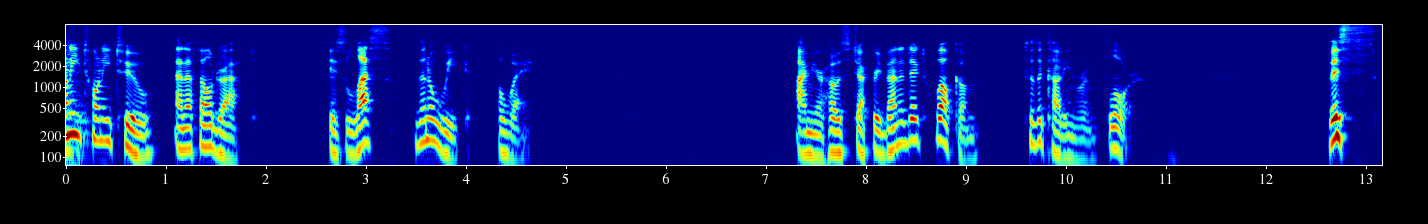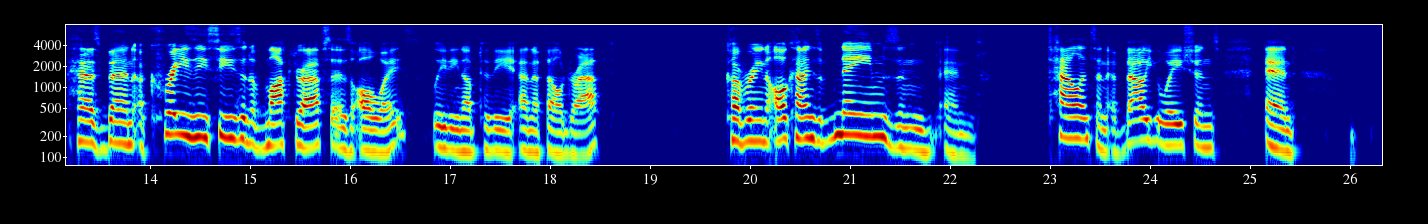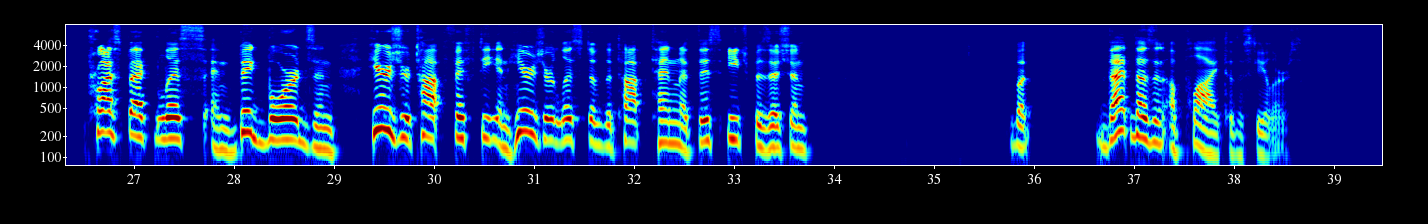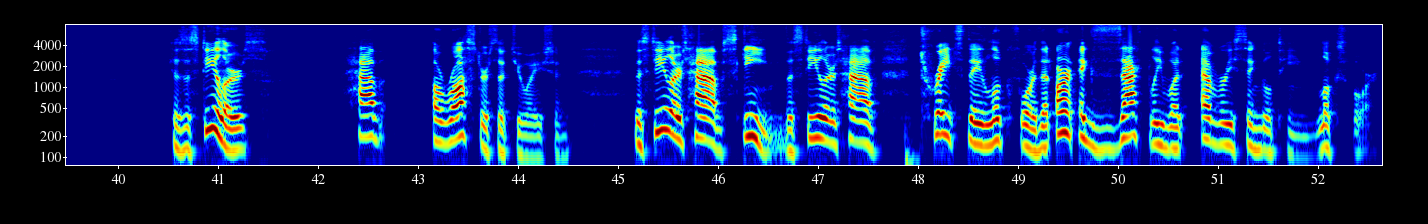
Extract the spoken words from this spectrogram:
2022 NFL Draft is less than a week away. I'm your host, Jeffrey Benedict. Welcome to the cutting room floor. This has been a crazy season of mock drafts, as always, leading up to the NFL draft, covering all kinds of names and, and talents and evaluations and prospect lists and big boards and here's your top 50 and here's your list of the top 10 at this each position. But that doesn't apply to the Steelers. Because the Steelers have a roster situation. The Steelers have scheme. The Steelers have traits they look for that aren't exactly what every single team looks for.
